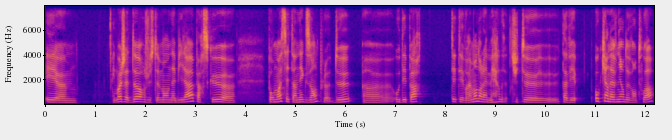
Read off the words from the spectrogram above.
Et, et, moi, j'adore justement Nabila parce que pour moi, c'est un exemple de, au départ, tu étais vraiment dans la merde. Tu te, avais aucun avenir devant toi.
